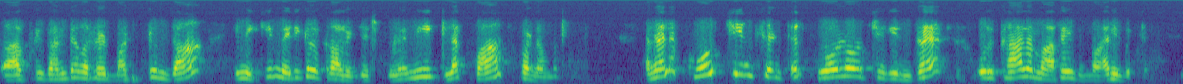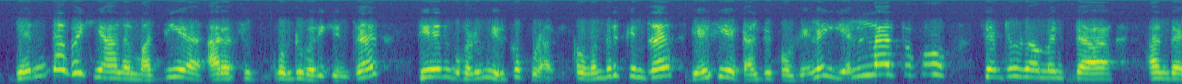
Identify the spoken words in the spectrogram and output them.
அப்படி வந்தவர்கள் மட்டும்தான் இன்னைக்கு மெடிக்கல் காலேஜஸ்குள்ள நீட்ல பாஸ் பண்ண முடியும். அதனால கோச்சிங் சென்டர் கோலோச்சுகின்ற ஒரு காலமாக இது மாறிவிட்டது. எந்த வகையான மத்திய அரசு கொண்டு வருகின்ற தேர்வுகளும் இருக்கக்கூடாது. இப்ப வந்திருக்கின்ற தேசிய கல்விக் கொள்கையில எல்லாத்துக்கும் சென்ட்ரல் கவர்மெண்ட் அந்த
